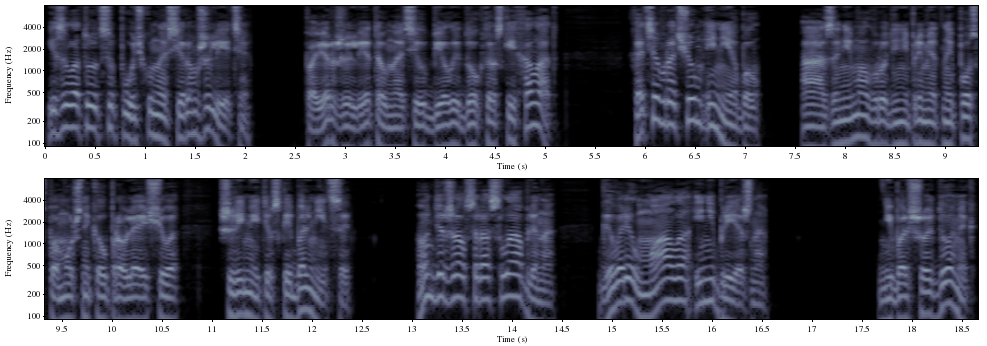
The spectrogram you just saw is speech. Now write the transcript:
и золотую цепочку на сером жилете. Поверх жилета он носил белый докторский халат, хотя врачом и не был, а занимал вроде неприметный пост помощника управляющего Шереметьевской больницы. Он держался расслабленно, говорил мало и небрежно. Небольшой домик,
